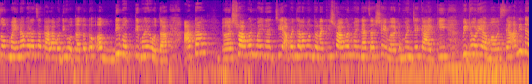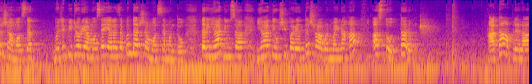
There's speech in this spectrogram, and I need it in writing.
जो महिनाभराचा कालावधी होता तर तो अगदी भक्तिमय होता. आता श्रावण महिन्याची आपण ज्याला म्हणतो ना की श्रावण महिन्याचा शेवट म्हणजे काय? की पिठोरी अमावस्या आणि दर्श अमावस्या म्हणजे पिठोरी अमावस्या यालाच आपण दर्श अमावस्या म्हणतो. तर ह्या दिवसा ह्या दिवशीपर्यंत श्रावण महिना हा असतो. तर आता आपल्याला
